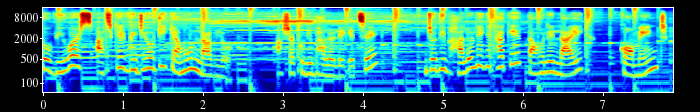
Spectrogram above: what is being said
তো ভিউয়ার্স আজকের ভিডিওটি কেমন লাগল? আশা করি ভালো লেগেছে। যদি ভালো লেগে থাকে, তাহলে লাইক কমেন্ট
